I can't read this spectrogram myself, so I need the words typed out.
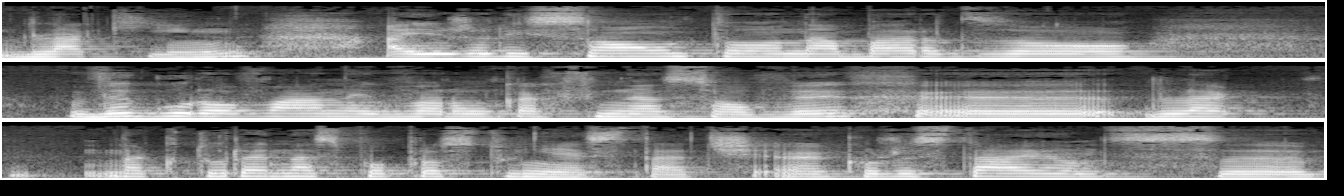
dla kin, a jeżeli są, to na bardzo wygórowanych warunkach finansowych, y, na które nas po prostu nie stać. Korzystając z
